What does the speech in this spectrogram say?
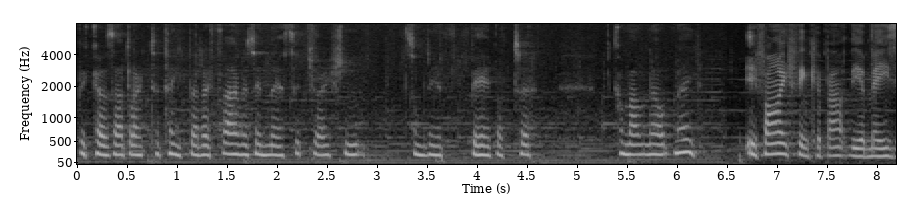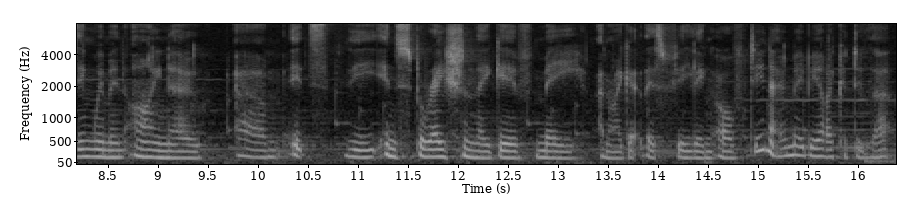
because I'd like to think that if I was in their situation, somebody would be able to come out and help me. If I think about the amazing women I know, um, it's the inspiration they give me, and I get this feeling of, do you know, maybe I could do that.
